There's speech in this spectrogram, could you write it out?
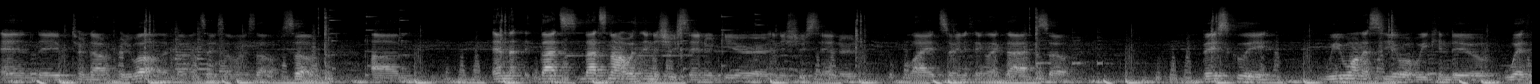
and they've turned out pretty well, if I don't say so myself. So, um, and that's, that's not with industry standard gear or industry standard lights or anything like that. So, basically, we want to see what we can do with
